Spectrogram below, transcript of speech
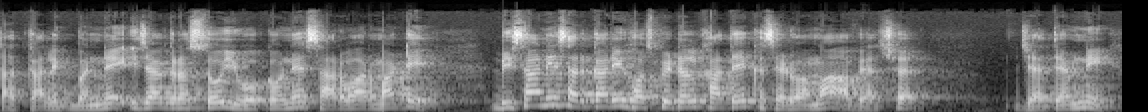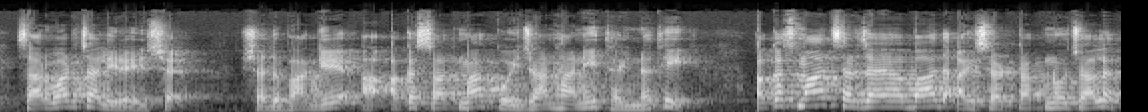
તાત્કાલિક બંને ઈજાગ્રસ્તો યુવકોને સારવાર માટે ડીસાની સરકારી હોસ્પિટલ ખાતે ખસેડવામાં આવ્યા છે, જ્યાં તેમની સારવાર ચાલી રહી છે. સદભાગ્યે આ અકસ્માતમાં કોઈ જાનહાનિ થઈ નથી. અકસ્માત સર્જાયા બાદ આઈસર ટ્રકનો ચાલક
